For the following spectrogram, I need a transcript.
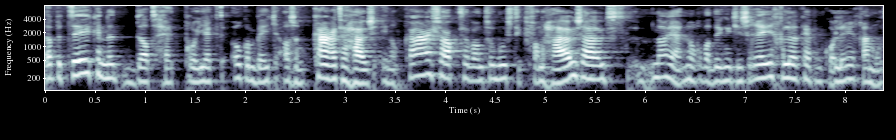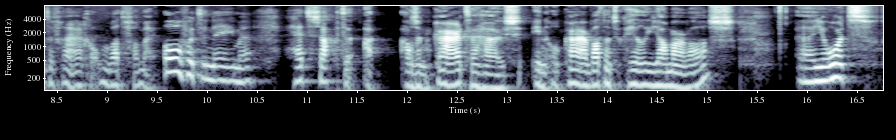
Dat betekende dat het project ook een beetje als een kaartenhuis in elkaar zakte. Want toen moest ik van huis uit, nou ja, nog wat dingetjes regelen. Ik heb een collega moeten vragen om wat van mij over te nemen. Het zakte als een kaartenhuis in elkaar, wat natuurlijk heel jammer was. Uh, je hoort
